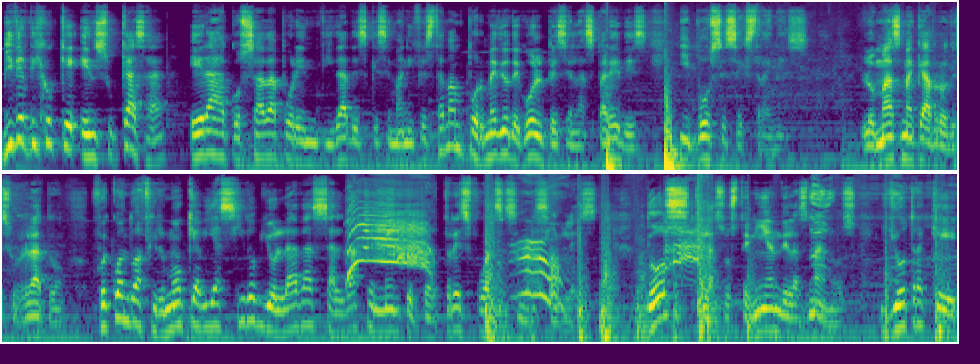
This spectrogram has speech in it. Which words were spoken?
Bider dijo que en su casa era acosada por entidades que se manifestaban por medio de golpes en las paredes y voces extrañas. Lo más macabro de su relato fue cuando afirmó que había sido violada salvajemente por tres fuerzas invisibles, dos que la sostenían de las manos y otra que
